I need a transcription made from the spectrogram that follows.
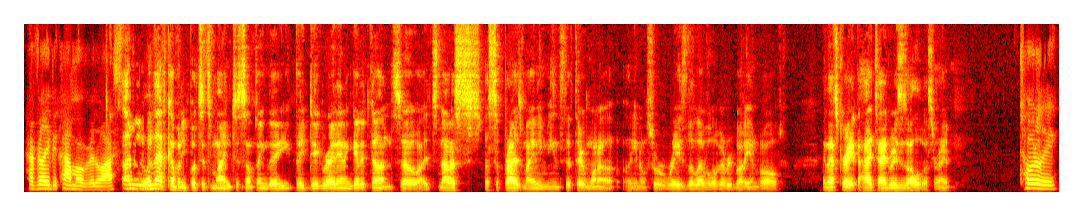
have really become over the last. I mean, when that company puts its mind to something, they they dig right in and get it done. So it's not a surprise by any means that they want to you know sort of raise the level of everybody involved, and that's great. A high tide raises all of us, right? Totally.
